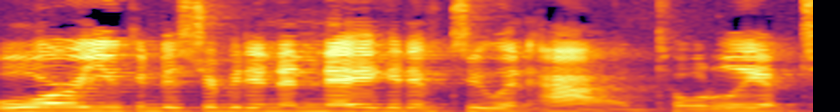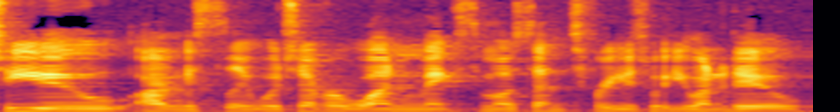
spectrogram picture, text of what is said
Or you can distribute in a negative 2 and add. Totally up to you. Obviously, whichever one makes the most sense for you is what you want to do.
